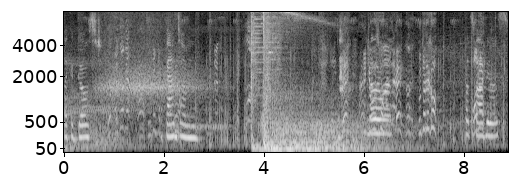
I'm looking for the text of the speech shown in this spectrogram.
like a ghost. Phantom. Another one. That's fabulous.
